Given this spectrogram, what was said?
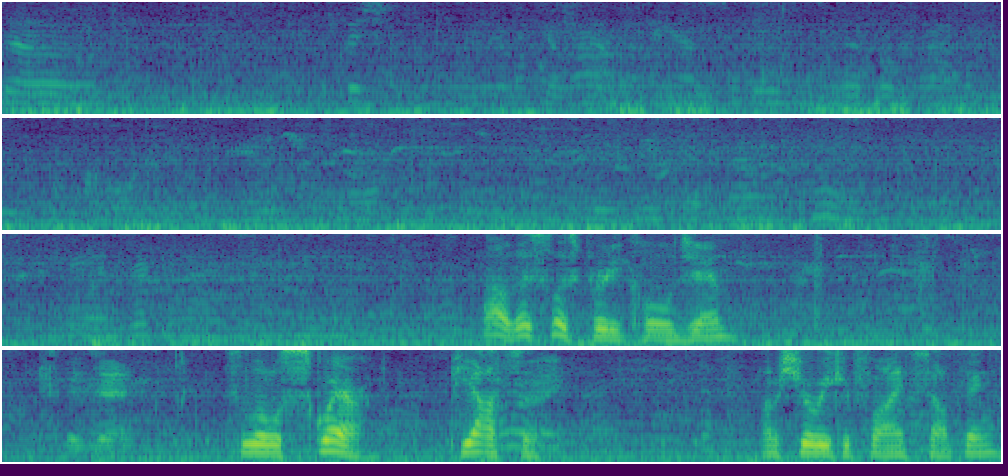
So, officially, when we go out, we have to do several routes and spots. We think of how homes to like recognize it. Oh, this looks pretty cool, Jim. What's that? It's a little square, piazza. right. I'm sure we could find something.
